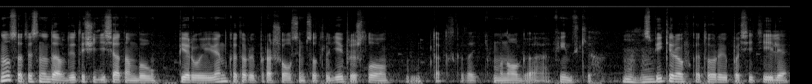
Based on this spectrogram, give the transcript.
Ну, соответственно, да, в 2010 был первый ивент, который прошел, 700 людей пришло, так сказать, много финских Мгм. спикеров, которые посетили.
